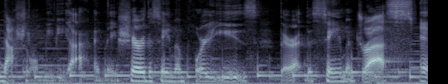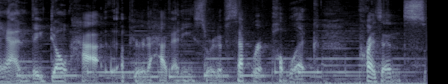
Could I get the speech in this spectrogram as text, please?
national media, and they share the same employees, they're at the same address, and they don't have, appear to have any sort of separate public presence.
